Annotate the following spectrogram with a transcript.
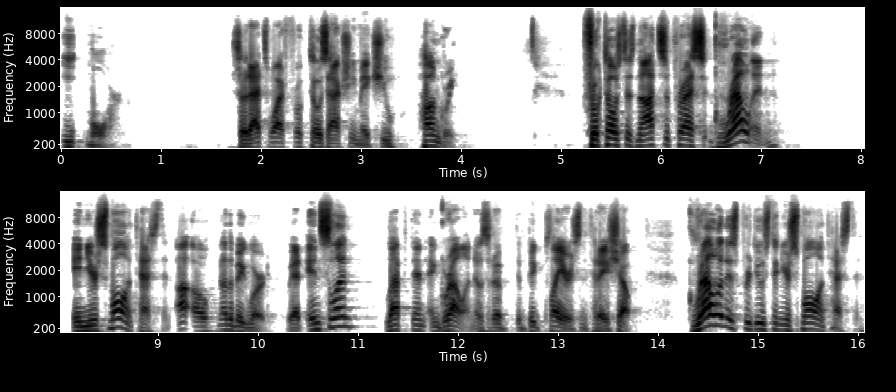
eat more. So that's why fructose actually makes you hungry. Fructose does not suppress ghrelin in your small intestine. Uh oh, another big word. We had insulin, leptin, and ghrelin. Those are the, the big players in today's show. Ghrelin is produced in your small intestine,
